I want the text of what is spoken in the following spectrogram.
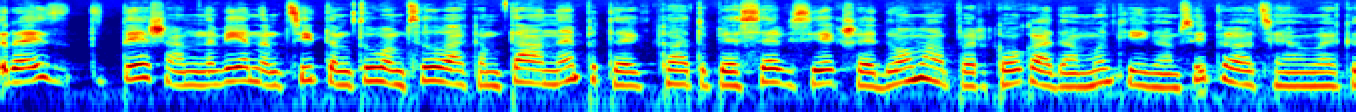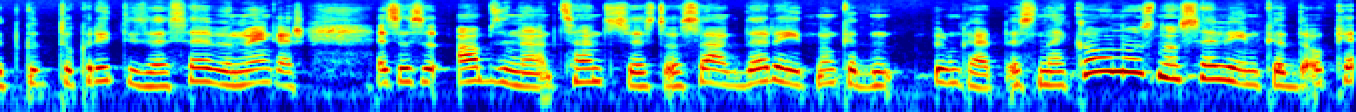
reiz tiešām nevienam citam tuvam cilvēkam tā nepateikt, kā tu pie sevis iekšēji domā par kaut kādām muļķīgām situācijām, vai kad tu kritizē sevi. Es esmu apzināti centusies to sākt darīt. Nu, kad, pirmkārt, es nekaunos no sevis, kad ok,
